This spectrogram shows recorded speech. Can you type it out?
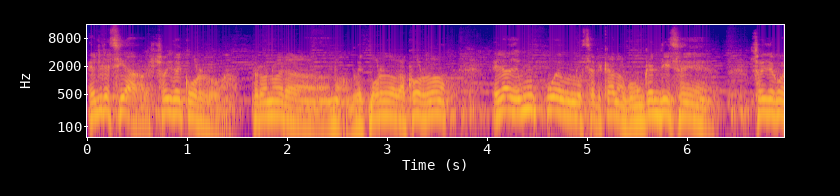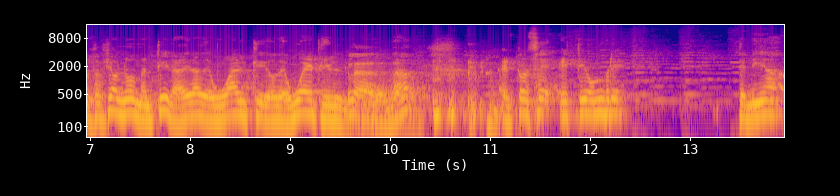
Él decía, soy de Córdoba, pero no era, no, de Córdoba Córdoba, era de un pueblo cercano, como que él dice, soy de Concepción, no, mentira, era de Hualqui o de Huetil. Claro, ¿verdad? Entonces, este hombre tenía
